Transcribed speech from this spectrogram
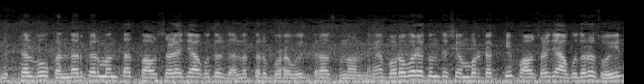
विठ्ठलभाऊ कंदारकर म्हणतात पावसाळ्याच्या अगोदर झालं तर बरं होईल त्रास होणार नाही. बरोबर आहे तुमचं शंभर टक्के पावसाळ्याच्या अगोदरच होईल.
